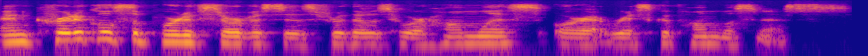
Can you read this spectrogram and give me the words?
And critical supportive services for those who are homeless or at risk of homelessness.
